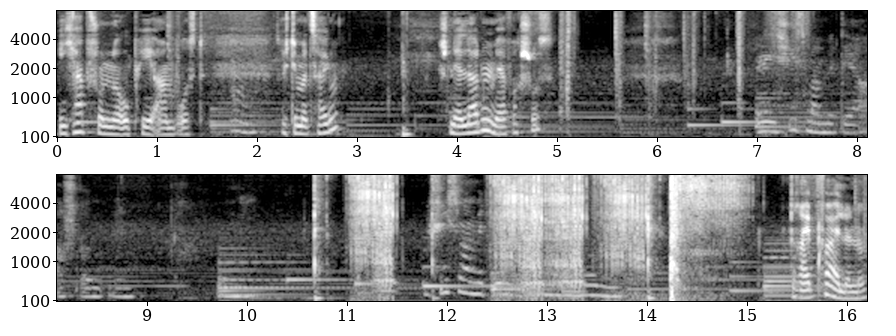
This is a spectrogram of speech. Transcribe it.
ich habe schon eine OP-Armbrust. Soll ich dir mal zeigen? Schnellladen, Mehrfachschuss. Ich schieß mal mit der auf irgendeinen. Ich schieß mal mit Mumi. Drei Pfeile, ne?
